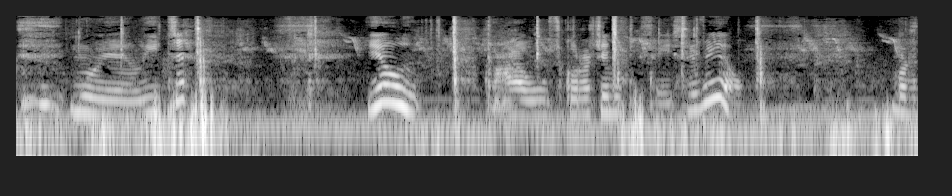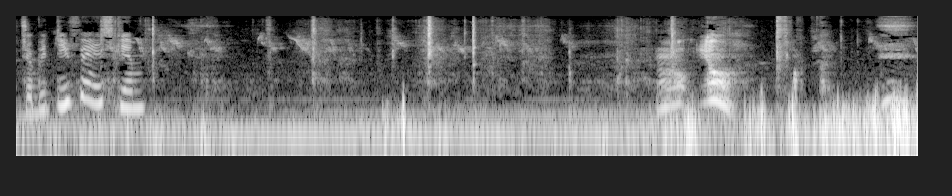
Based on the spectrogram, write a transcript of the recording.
moje lice. Jel, pa uskoro će biti face reveal. Možda će biti i facecam. Jo, jo, fuck.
